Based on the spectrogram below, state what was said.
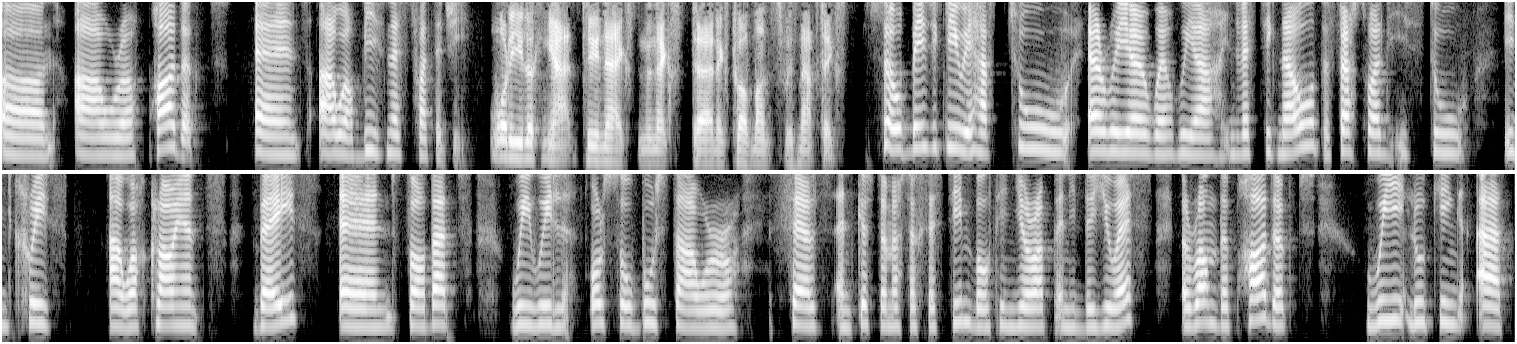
on our product and our business strategy. What are you looking at do next in the next uh, next 12 months with Maptycs? So basically, we have two areas where we are investing now. The first one is to increase our client base. And for that, we will also boost our sales and customer success team, both in Europe and in the US. Around the product, we looking at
